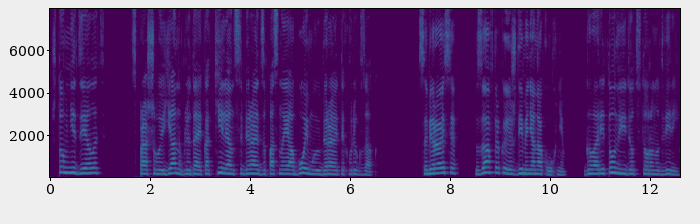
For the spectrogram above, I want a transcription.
«Что мне делать?» – спрашиваю я, наблюдая, как Киллиан собирает запасные обоймы и убирает их в рюкзак. «Собирайся, завтракай и жди меня на кухне», — говорит он и идет в сторону двери.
